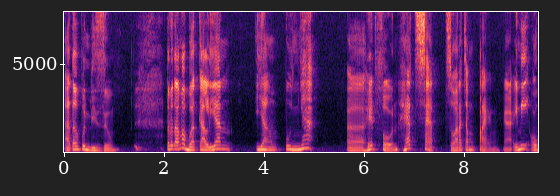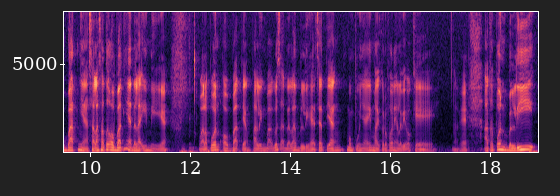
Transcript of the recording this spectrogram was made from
ataupun di Zoom. Terutama buat kalian yang punya uh, headphone, headset suara cempreng. Nah, ini obatnya. Salah satu obatnya adalah ini ya. Walaupun obat yang paling bagus adalah beli headset yang mempunyai mikrofon yang lebih oke. Okay. Oke. Okay? Ataupun beli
